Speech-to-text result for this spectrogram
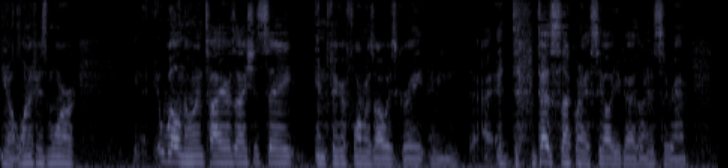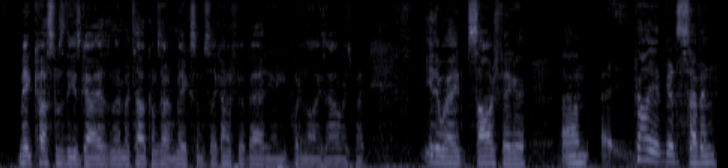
you know, one of his more well-known attires, I should say, in figure form is always great. I mean, it, it does suck when I see all you guys on Instagram make customs of these guys and then Mattel comes out and makes them. So I kind of feel bad, you know, you put in all these hours. But either way, solid figure. Um, probably a good 7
